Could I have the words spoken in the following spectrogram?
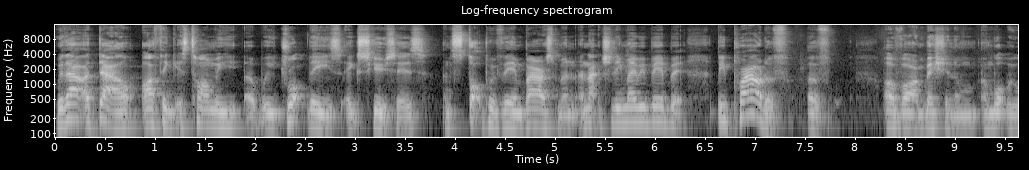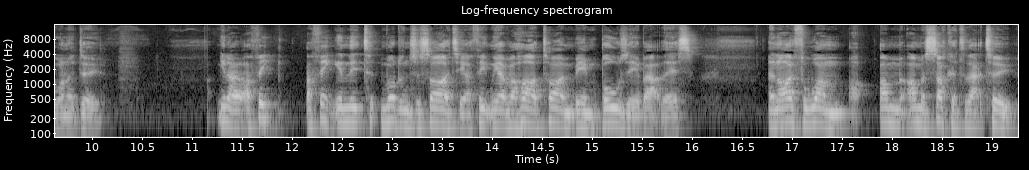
Without a doubt, I think it's time we uh, we drop these excuses and stop with the embarrassment and actually maybe be a bit be proud of of of our ambition and, and what we want to do. You know, I think I think in the modern society, I think we have a hard time being ballsy about this. And I, for one, I'm I'm a sucker to that too.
